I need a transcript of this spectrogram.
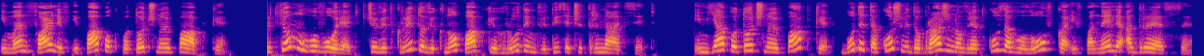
імен файлів і папок поточної папки. При цьому говорять, що відкрито вікно папки Грудень 2013. Ім'я поточної папки буде також відображено в рядку заголовка і в панелі адреси.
